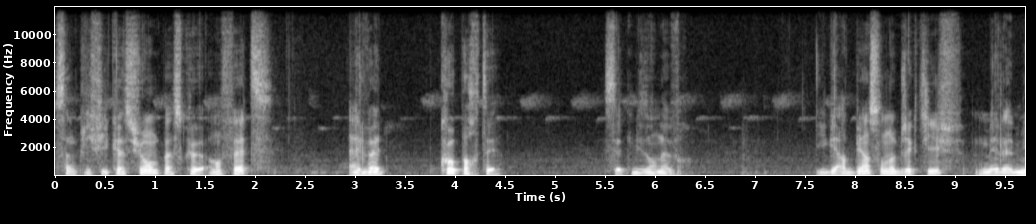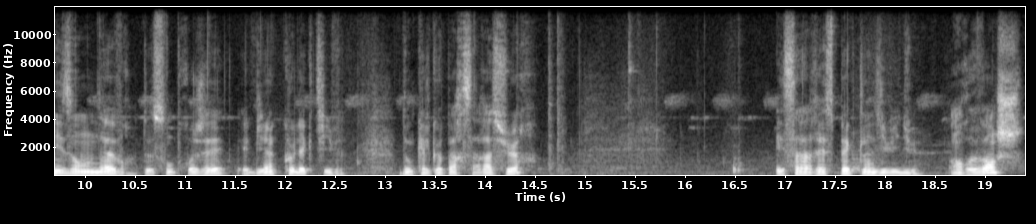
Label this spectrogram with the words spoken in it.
Simplification parce que en fait, elle va être coportée, cette mise en œuvre il garde bien son objectif, mais la mise en œuvre de son projet est bien collective. Donc quelque part, ça rassure et ça respecte l'individu. En revanche,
